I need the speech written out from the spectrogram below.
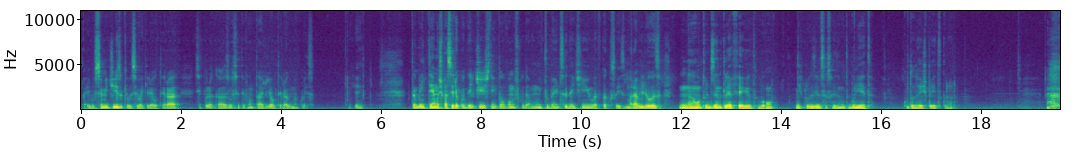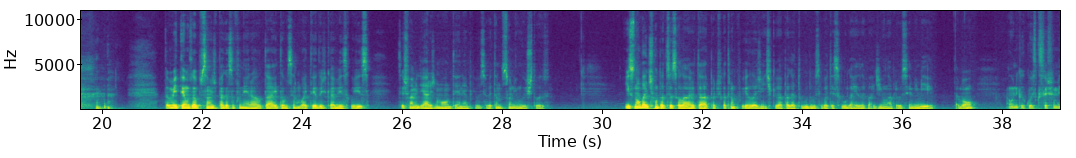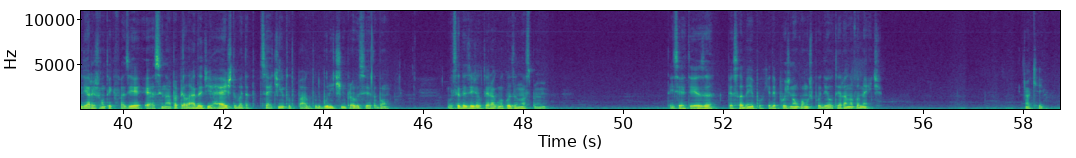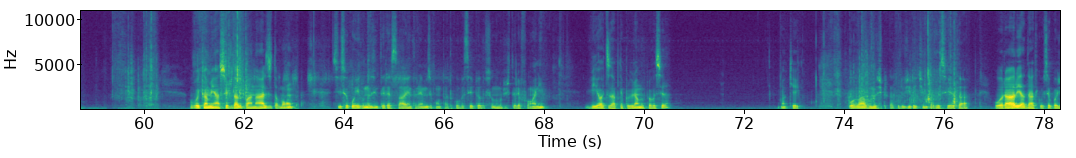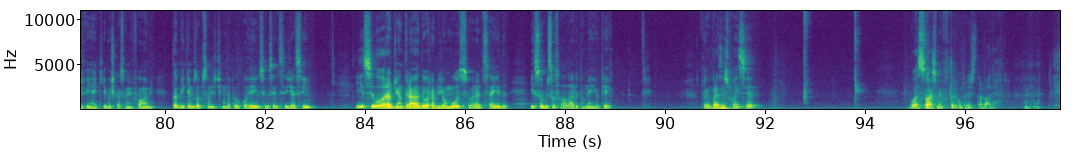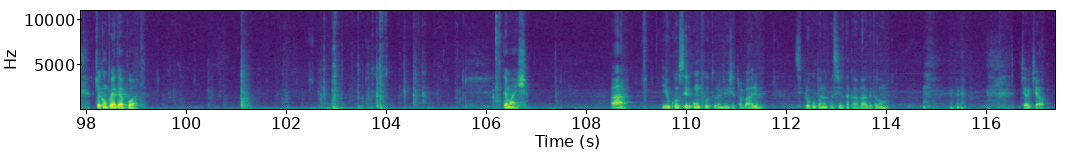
Aí você me diz o que você vai querer alterar, se por acaso você ter vontade de alterar alguma coisa. Ok? Também temos parceria com o dentista, então vamos cuidar muito bem do seu dentinho, vai ficar com um sorriso maravilhoso. Não tô dizendo que ele é feio, tá bom? Inclusive, seu sorriso é muito bonito. Com todo respeito, claro. Também temos a opção de pagar seu funeral, tá? Então você não vai ter dor de cabeça com isso. Seus familiares não vão ter, né? Porque você vai estar no soninho gostoso. Isso não vai descontar do seu salário, tá? Pode ficar tranquilo, a gente que vai pagar tudo, você vai ter seu lugar reservadinho lá para você mimir, tá bom? A única coisa que seus familiares vão ter que fazer é assinar a papelada. De resto, vai estar tudo certinho, tudo pago, tudo bonitinho para você, tá bom? Você deseja alterar alguma coisa no nosso plano? Tem certeza? Pensa bem, porque depois não vamos poder alterar novamente. Ok. Vou encaminhar seus dados para análise, tá bom? Se seu currículo nos interessar, entraremos em contato com você pelo seu número de telefone. Via WhatsApp tem programa para você? Ok. Por lá vamos explicar tudo direitinho para você, tá? O horário e a data que você pode vir aqui buscar seu uniforme. Também temos a opção de te mandar pelo correio, se você decidir assim. E seu horário de entrada, horário de almoço, horário de saída e sobre o seu salário também, ok? Foi um prazer te conhecer. Boa sorte, meu futuro companheiro de trabalho. Te acompanho até a porta. Até mais. Ah, e o conselho como futuro amigo de trabalho? Se preocupa não que você já tá com a vaga, tá bom? tchau, tchau.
